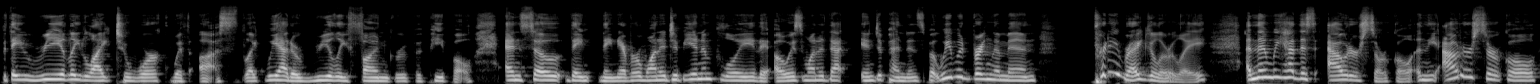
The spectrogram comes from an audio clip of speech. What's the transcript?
but they really liked to work with us. Like we had a really fun group of people. And so they they never wanted to be an employee. They always wanted that independence, but we would bring them in pretty regularly. And then we had this outer circle, and the outer circle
